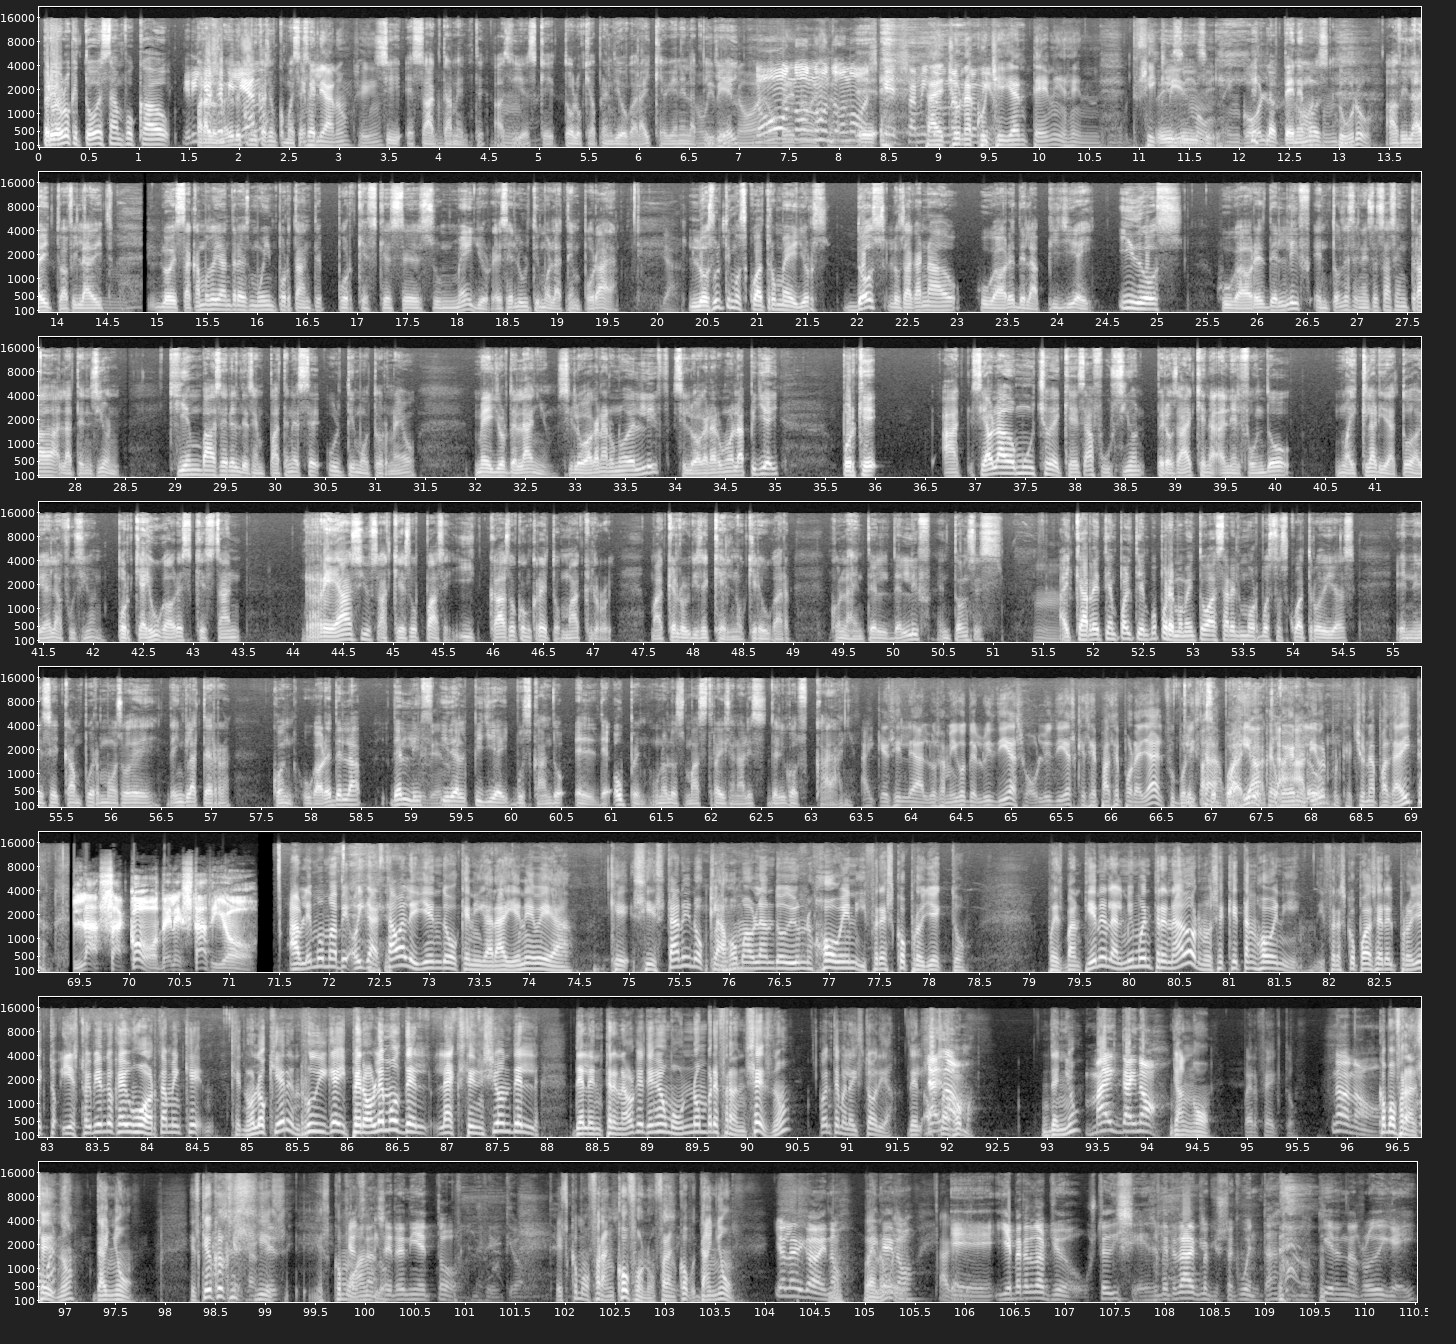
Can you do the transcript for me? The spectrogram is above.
Pero yo creo que todo está enfocado ¿Grillo para es los medios de comunicación como ese. Emiliano, sí. Sí, exactamente. Así es que todo lo que ha aprendido Garay, que viene en la bien, No, hombre, no, no, no, Eh, es que es amigo Está hecho una cuchilla en tenis, en ciclismo, Sí, sí, sí. en golf. Lo tenemos es duro. afiladito, afiladito. Lo destacamos hoy, Andrés, muy importante porque es que este es un mayor, es el último de la temporada. Los últimos cuatro majors, dos los ha ganado jugadores de la PGA y dos jugadores del Leaf. Entonces en eso está centrada la atención. ¿Quién va a hacer el desempate en este último torneo major del año? Si lo va a ganar uno del Leaf, si lo va a ganar uno de la PGA. Porque se ha hablado mucho de que esa fusión, pero sabe que en, en el fondo no hay claridad todavía de la fusión. Porque hay jugadores que están reacios a que eso pase. Y caso concreto, McElroy. McElroy dice que él no quiere jugar con la gente del, del Leaf. Entonces, hay que darle tiempo al tiempo. Por el momento va a estar el morbo estos cuatro días en ese campo hermoso de, de Inglaterra con jugadores de la, del Leaf y del PGA buscando el de Open, uno de los más tradicionales del golf cada año. Hay que decirle a los amigos de Luis Díaz o Luis Díaz que se pase por allá, el futbolista pase por guajiro allá, que juega en el claro. Liverpool, que eche una pasadita. La sacó del estadio. Hablemos más bien. Oiga, estaba leyendo Kenny Garay, NBA, que si están en Oklahoma hablando de un joven y fresco proyecto, pues mantienen al mismo entrenador. No sé qué tan joven y, y fresco puede ser el proyecto. Y estoy viendo que hay un jugador también que, que no lo quieren, Rudy Gay. Pero hablemos de la extensión del, del entrenador que tiene como un nombre francés, ¿no? Cuénteme la historia del. Oklahoma. ¿Dañó? Mike Daino. Dañó. Perfecto. No, no. Como francés, ¿Cómo es? ¿no? Dañó. Es que yo creo que sí, es, es Que como el anglo. francés de Nieto, definitivamente. Es como francófono, franco, dañó. Yo le digo, ay, no, No, bueno, ay, bueno, no. hágale. Eh, y es verdad lo que usted dice, es verdad lo que usted cuenta, no quieren a Rudy Gay.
